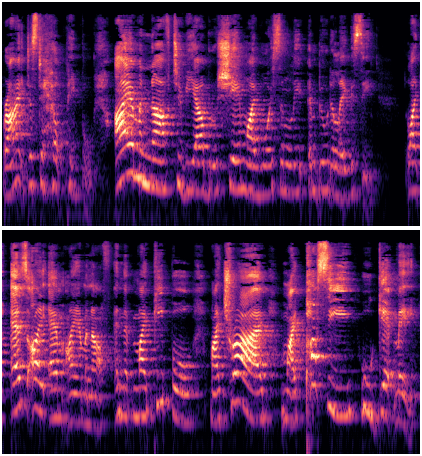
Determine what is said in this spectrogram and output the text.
right? Just to help people. I am enough to be able to share my voice and, live, and build a legacy. Like, as I am, I am enough. And that my people, my tribe, my posse will get me.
